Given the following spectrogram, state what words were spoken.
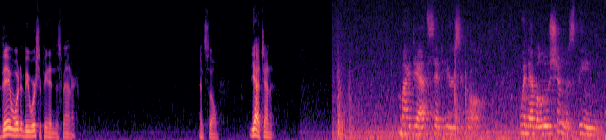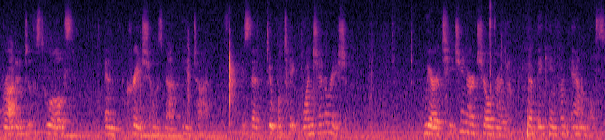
they wouldn't be worshiping in this manner. And so, yeah, Janet. My dad said years ago, when evolution was being brought into the schools and creation was not being taught, he said, it will take one generation. We are teaching our children that they came from animals.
